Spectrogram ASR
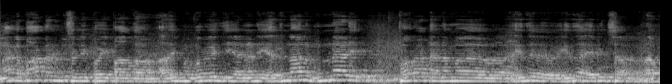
நாங்க பார்க்கணும்னு சொல்லி போய் பார்த்தோம். அதே மாதிரி முருகன்ஜி அண்ணன் எதுனாலும் முன்னாடி போராட்டம் நம்ம இது இது அறிவிச்சோம் நம்ம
